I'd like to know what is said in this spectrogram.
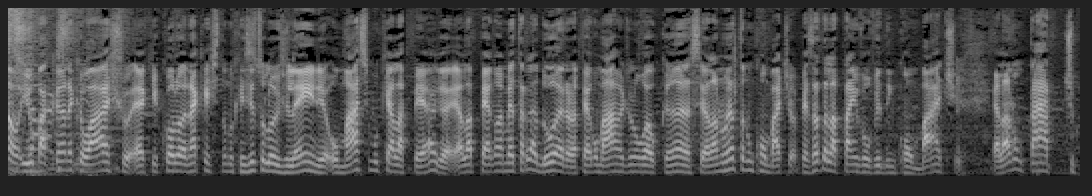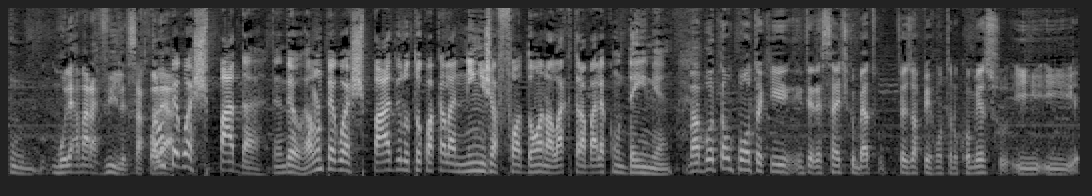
Não, e o bacana que eu acho é que colo- na questão do quesito Lois Lane, o máximo que ela pega, ela pega uma metralhadora, ela pega uma arma de longo alcance, ela não entra num combate, apesar dela estar envolvida em combate, ela não tá, tipo, Mulher Maravilha, sacou? Ela não pegou a espada, entendeu? Ela não pegou a espada e lutou com aquela ninja fodona lá que trabalha com o Damien. Mas botar um ponto aqui interessante que o Beto fez uma pergunta no começo e, e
